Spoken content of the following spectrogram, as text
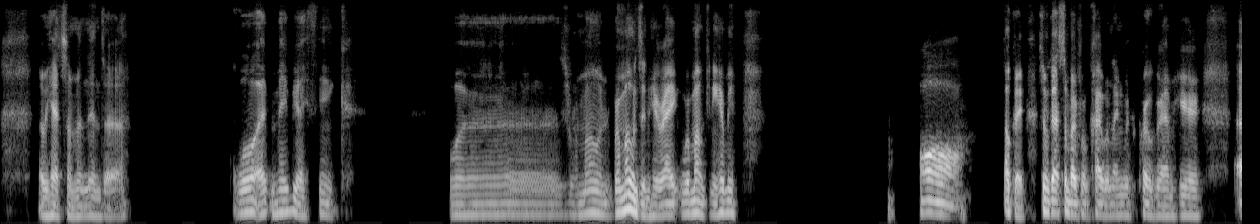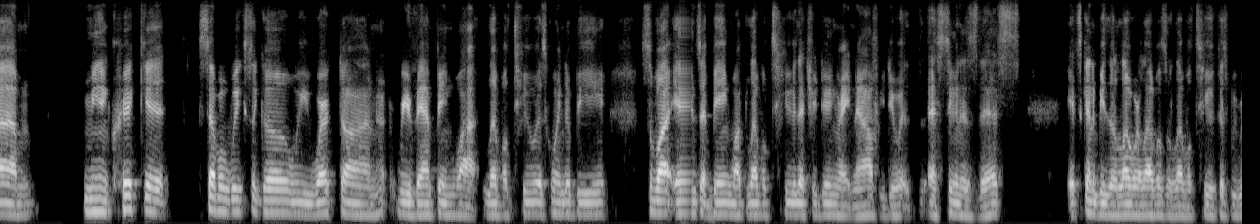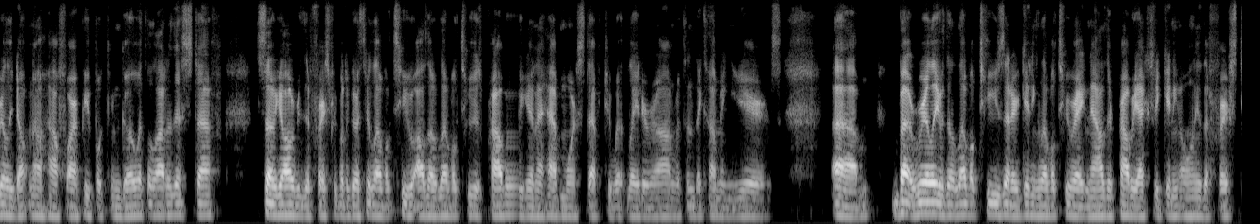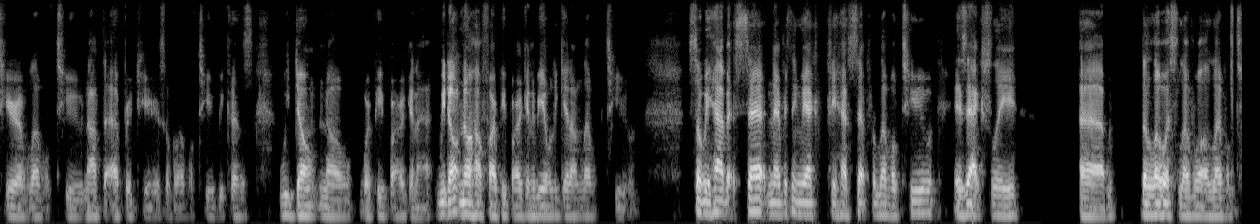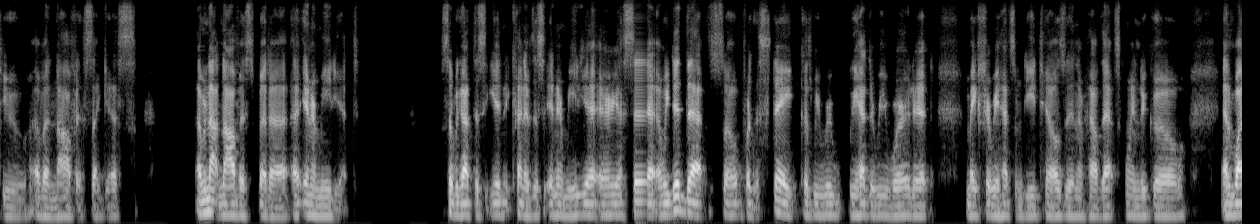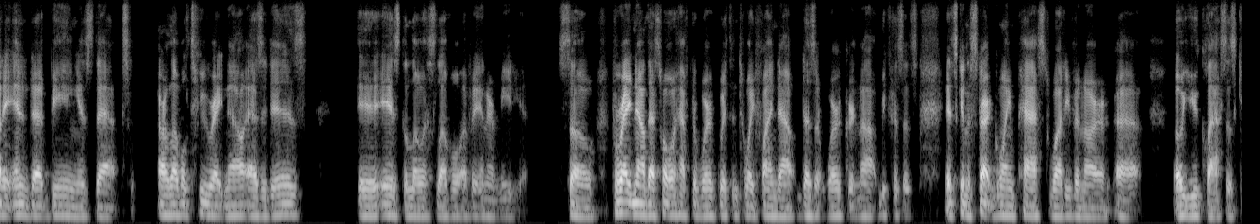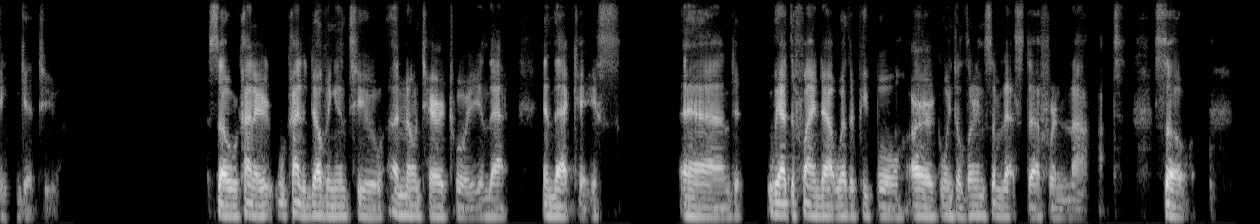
we had someone in the, well, I- maybe I think was Ramon, Ramon's in here, right? Ramon, can you hear me? Oh, Okay, so we've got somebody from Kiowa Language Program here. Um, me and Cricket, several weeks ago, we worked on revamping what level two is going to be. So what ends up being what level two that you're doing right now, if you do it as soon as this, it's gonna be the lower levels of level two, because we really don't know how far people can go with a lot of this stuff. So y'all will be the first people to go through level two, although level two is probably gonna have more stuff to it later on within the coming years. Um, but really the level twos that are getting level two right now, they're probably actually getting only the first tier of level two, not the upper tiers of level two, because we don't know where people are gonna, we don't know how far people are gonna be able to get on level two. So we have it set and everything we actually have set for level two is actually um, the lowest level of level two of a novice, I guess. I mean, not novice, but a, a intermediate. So we got this in kind of this intermediate area set, and we did that so for the state because we re, we had to reword it, make sure we had some details in of how that's going to go, and what it ended up being is that our level two right now, as it is, i- is the lowest level of intermediate. So for right now, that's what we'll have to work with until we find out does it work or not, because it's it's going to start going past what even our uh, OU classes can get to. So we're kind of we're kind of delving into unknown territory in that in that case, and we have to find out whether people are going to learn some of that stuff or not. So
